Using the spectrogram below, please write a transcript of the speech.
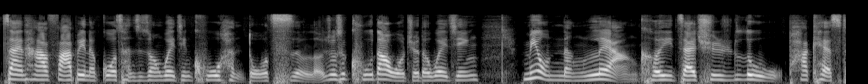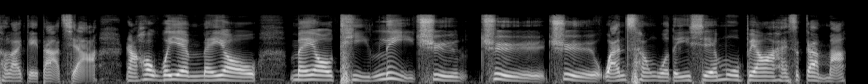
在他发病的过程之中，我已经哭很多次了，就是哭到我觉得我已经没有能量可以再去录 podcast 来给大家，然后我也没有没有体力去去去完成我的一些目标啊，还是干嘛？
